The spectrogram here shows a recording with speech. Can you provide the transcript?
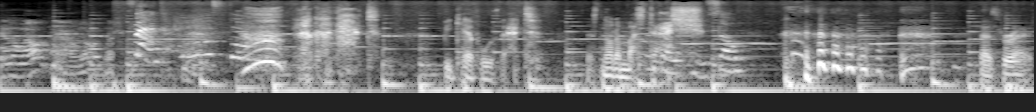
You're welcome. Fantastic. Look at that! Be careful with that. That's not a mustache. So. That's right.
